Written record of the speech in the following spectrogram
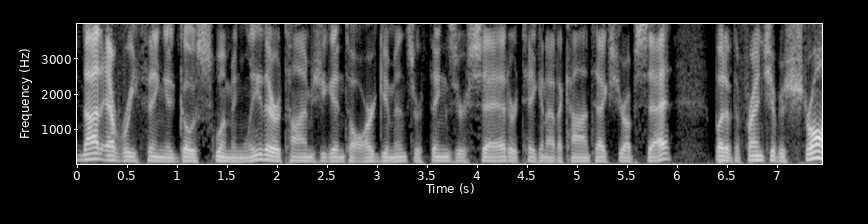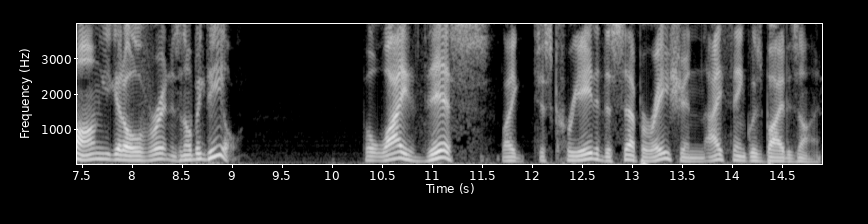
not everything goes swimmingly. There are times you get into arguments or things are said or taken out of context. You're upset, but if the friendship is strong, you get over it and it's no big deal. But why this like just created the separation, I think was by design.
